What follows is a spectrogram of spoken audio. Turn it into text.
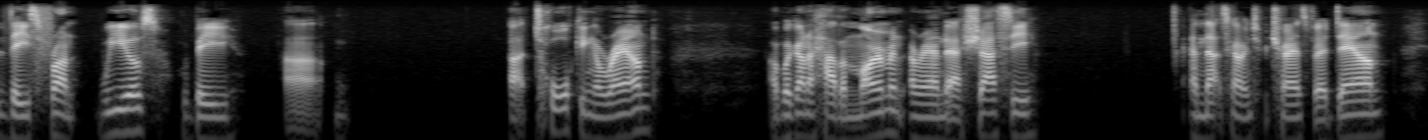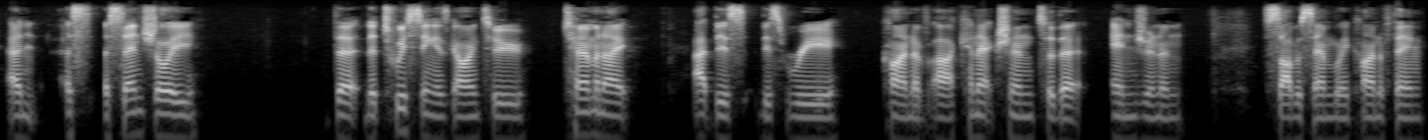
these front wheels would be uh, uh, around. Uh, we're going to have a moment around our chassis, and that's going to be transferred down. And es essentially, the, the twisting is going to terminate at this, this rear kind of uh, connection to the engine and subassembly kind of thing.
